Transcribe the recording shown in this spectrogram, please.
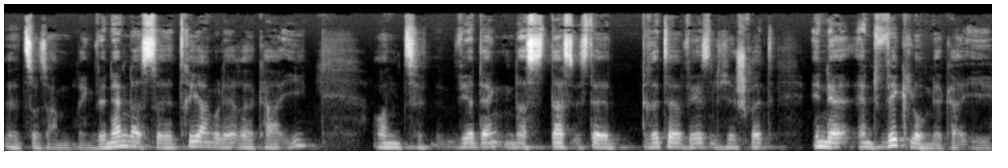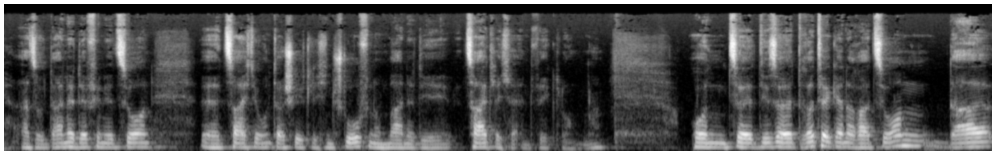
äh, zusammenbringen. Wir nennen das äh, trianguläre KI und wir denken, dass das ist der dritte wesentliche Schritt in der Entwicklung der KI. Also deine Definition äh, zeigt die unterschiedlichen Stufen und meine die zeitliche Entwicklung. Ne? Und äh, diese dritte Generation, da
